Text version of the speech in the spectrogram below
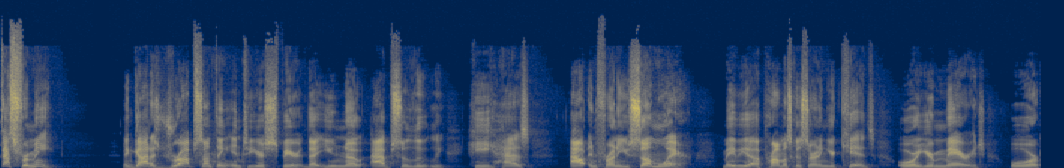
that's for me. And God has dropped something into your spirit that you know absolutely He has out in front of you somewhere maybe a promise concerning your kids or your marriage or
